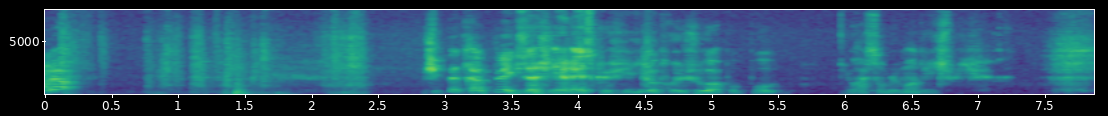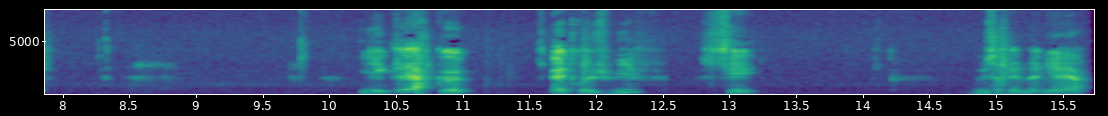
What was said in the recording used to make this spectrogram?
Alors, j'ai peut-être un peu exagéré ce que j'ai dit l'autre jour à propos du rassemblement des Juifs. Il est clair que être juif, c'est, d'une certaine manière,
